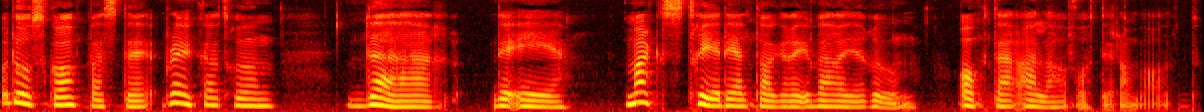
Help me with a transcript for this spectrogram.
och då skapas det breakout room där det är max tre deltagare i varje rum och där alla har fått det de valt.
